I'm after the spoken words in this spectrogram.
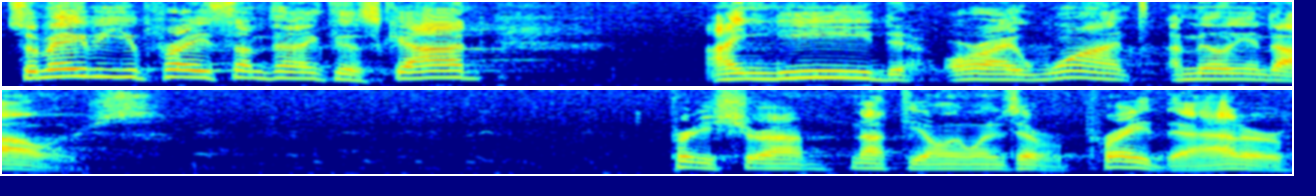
So maybe you pray something like this God, I need or I want a million dollars. Pretty sure I'm not the only one who's ever prayed that, or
